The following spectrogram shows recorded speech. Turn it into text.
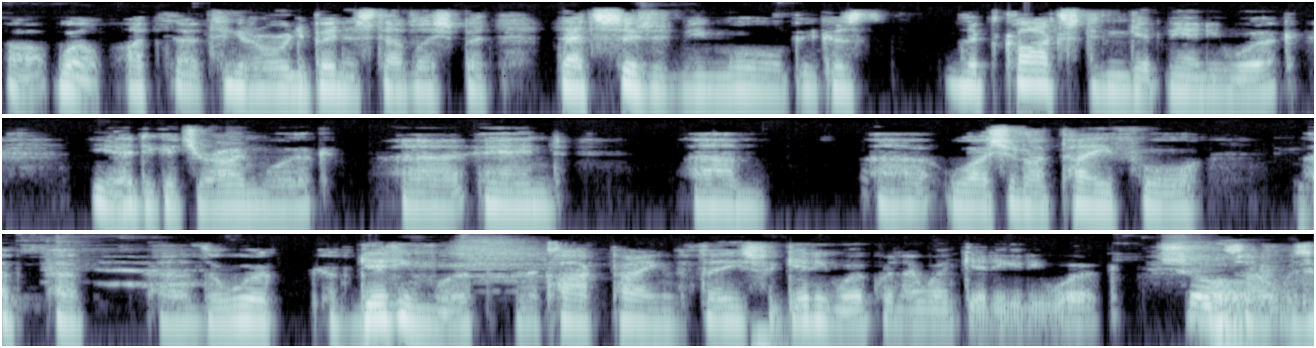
well, I, I think it had already been established, but that suited me more because the clerks didn't get me any work. You had to get your own work, and um, why should I pay for a, a, uh, the work of getting work, the clerk paying the fees for getting work when they weren't getting any work. Sure. So it was.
